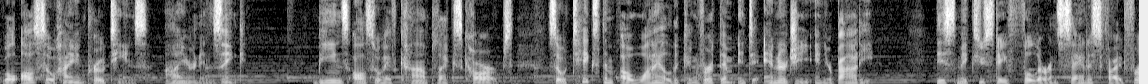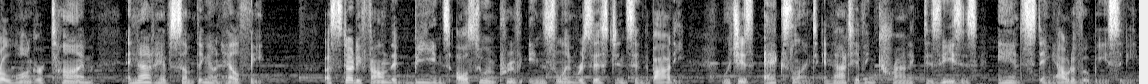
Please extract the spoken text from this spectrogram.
while also high in proteins, iron, and zinc. Beans also have complex carbs, so it takes them a while to convert them into energy in your body. This makes you stay fuller and satisfied for a longer time and not have something unhealthy a study found that beans also improve insulin resistance in the body, which is excellent in not having chronic diseases and staying out of obesity.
